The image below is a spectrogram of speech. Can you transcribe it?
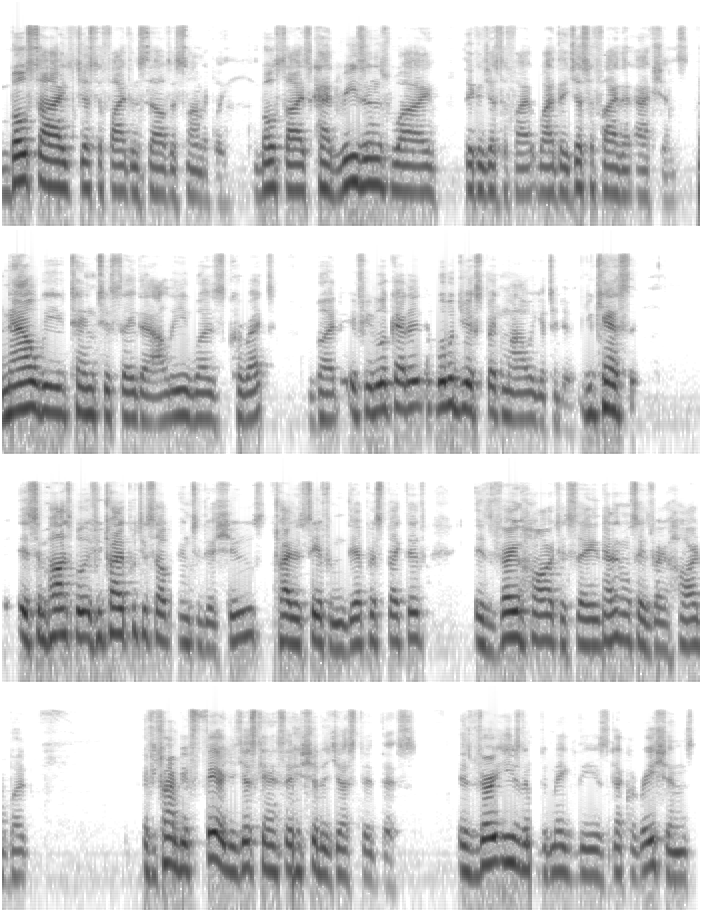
both sides justified themselves Islamically. Both sides had reasons why they can justify why they justify their actions. Now we tend to say that Ali was correct but if you look at it, what would you expect Muawiyah to do? You can't, it's impossible. If you try to put yourself into their shoes, try to see it from their perspective, it's very hard to say, I don't want to say it's very hard, but if you're trying to be fair, you just can't say he should have just did this. It's very easy to make these declarations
